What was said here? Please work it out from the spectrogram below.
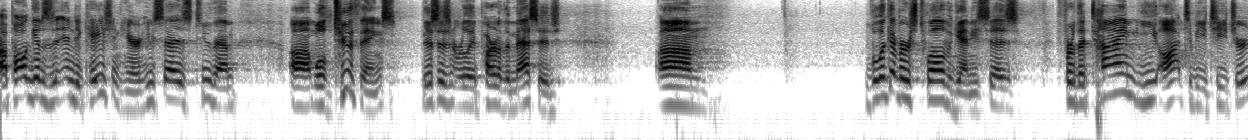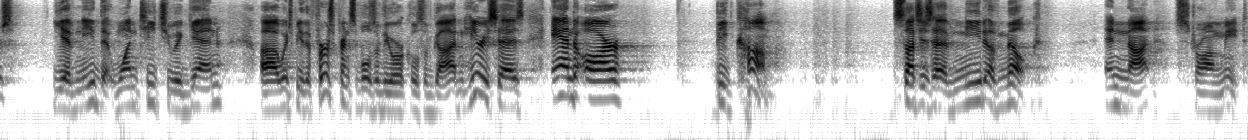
Uh, Paul gives an indication here. He says to them, uh, well, two things. This isn't really part of the message. Um, look at verse 12 again. He says, For the time ye ought to be teachers, ye have need that one teach you again, uh, which be the first principles of the oracles of God. And here he says, And are become such as have need of milk and not strong meat.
